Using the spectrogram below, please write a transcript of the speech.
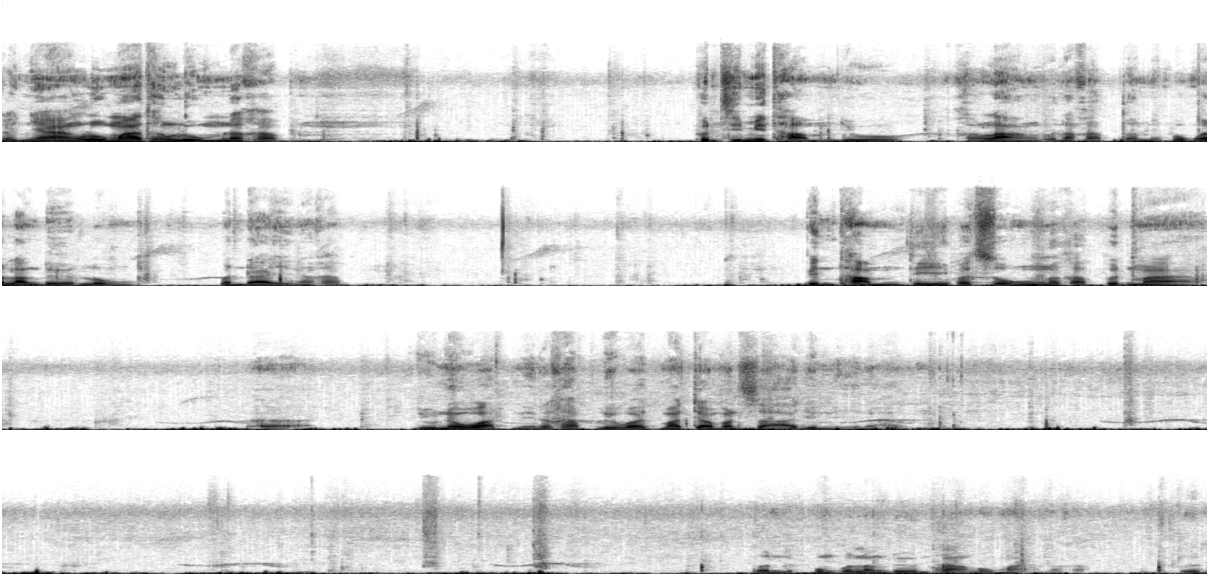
ก็ยางลงมาทั้งหลุมนะครับเพิ่นสิมีถ้ำอยู่ข้างล่างพุ่นะครับ ตอนนี้ผมกำลังเดินลงบันไดนะครับ เป็นถ้ำที่พระสงฆ์นะครับ เพิ่นมา อยู่ในวัดนี่นะครับ หรือว่ามาจำพรรษาอยู่นี่นะครับตอนนี้ผมกำลังเดินทางลงมานะครับ เดิน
